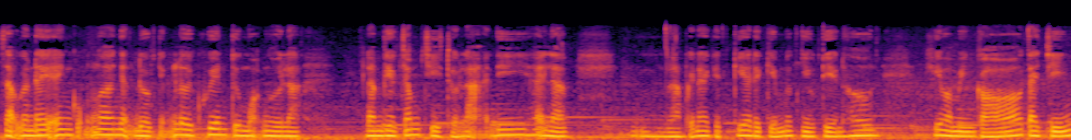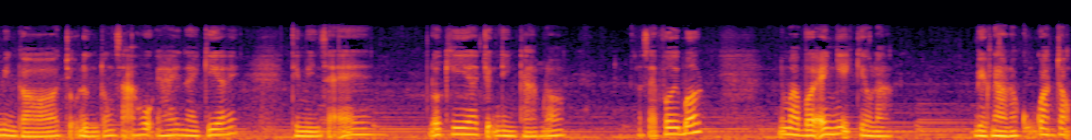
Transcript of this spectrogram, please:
dạo gần đây anh cũng ờ, nhận được những lời khuyên từ mọi người là làm việc chăm chỉ trở lại đi hay là làm cái này cái kia để kiếm được nhiều tiền hơn khi mà mình có tài chính, mình có chỗ đứng trong xã hội hay này kia ấy, thì mình sẽ, đôi khi à, chuyện tình cảm đó nó sẽ vơi bớt. Nhưng mà với anh nghĩ kiểu là việc nào nó cũng quan trọng.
